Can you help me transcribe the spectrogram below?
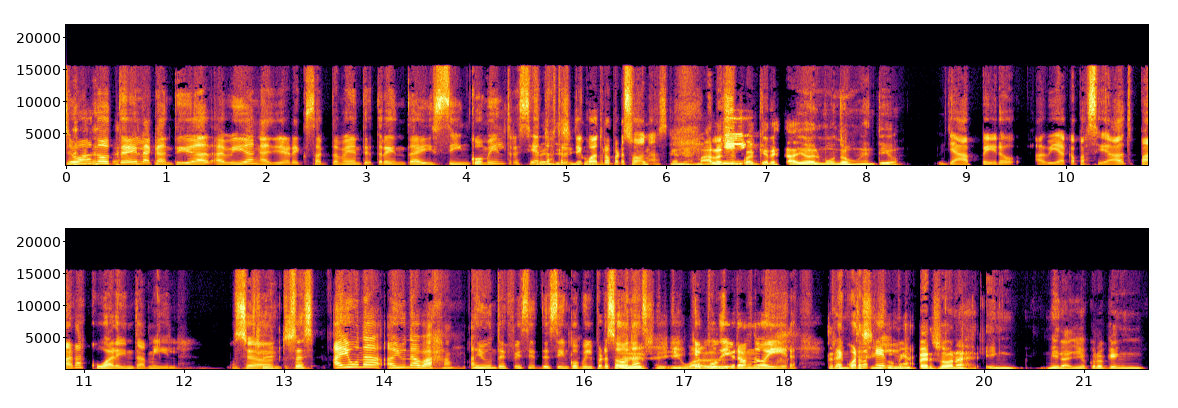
Yo anoté la cantidad. Habían ayer exactamente 35.334 personas. Que no es malo, eso en Y- cualquier estadio del mundo es un gentío. Ya, pero había capacidad para 40.000. O sea, Sí. entonces hay una, hay una baja, hay un déficit de 5.000 personas Sí, sí, que pudieron no ir. Recuerda que 35 mil personas. En, mira, yo creo que en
